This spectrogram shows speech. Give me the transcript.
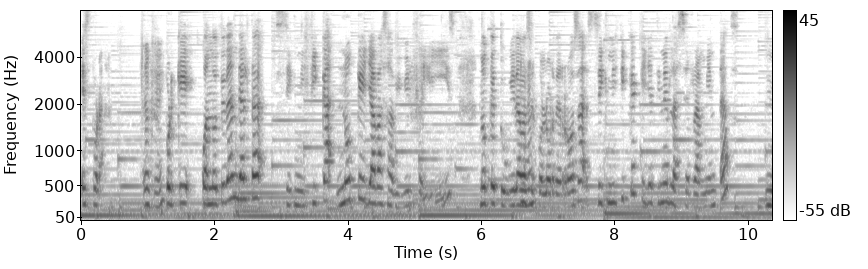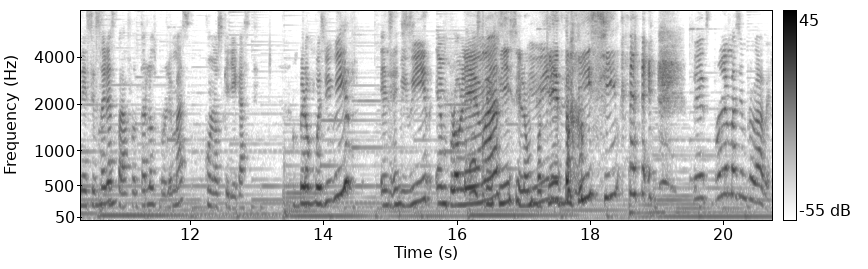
es por algo. Ok. Porque cuando te dan de alta, significa no que ya vas a vivir feliz, no que tu vida va a ser color de rosa, significa que ya tienes las herramientas necesarias Ujú. para afrontar los problemas con los que llegaste. Pero pues vivir es, Es- vivir en problemas. Es difícil un vivir poquito. Es difícil. Entonces, problemas siempre va a haber.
